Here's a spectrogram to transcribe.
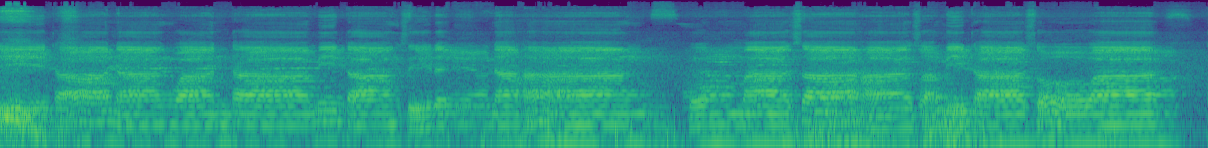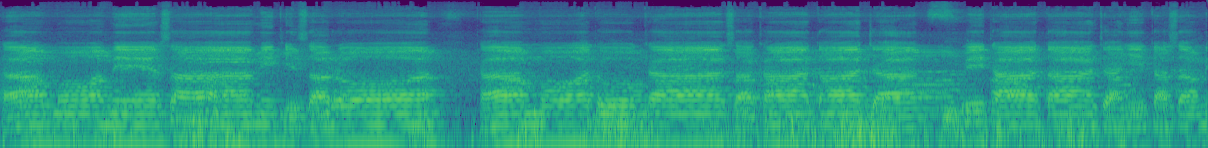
ติฐานังวันทามิตังสิเรนะหังคุมมาสาหาสมิทาโสวาธัมโมเมสามิกิสโรธัมโมทุกขาสัคาตาจา ตาจาหิตาสเม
